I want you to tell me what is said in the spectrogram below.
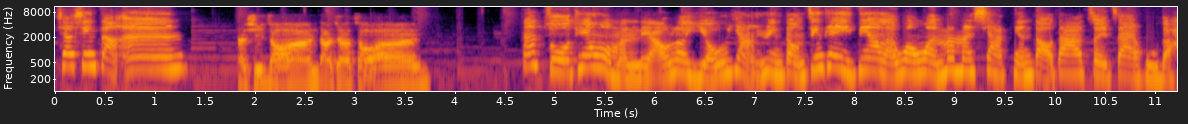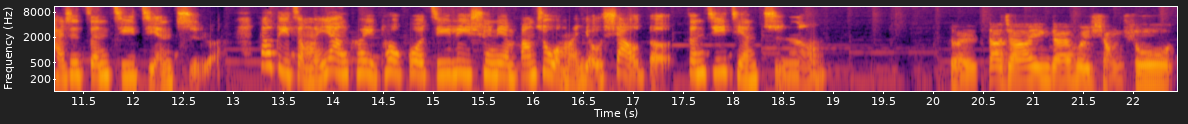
孝新早安，凯西早安，大家早安。那昨天我们聊了有氧运动，今天一定要来问问，慢慢夏天到，大家最在乎的还是增肌减脂了。到底怎么样可以透过肌力训练帮助我们有效的增肌减脂呢？对，大家应该会想说，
